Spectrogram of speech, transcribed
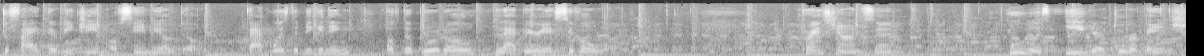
to fight the regime of Samuel Doe. That was the beginning of the brutal Liberian Civil War. Prince Johnson, who was eager to revenge,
